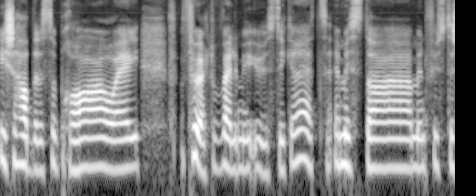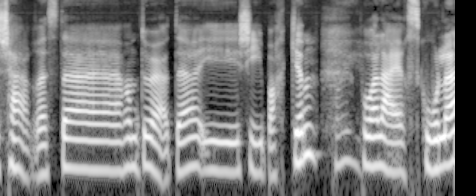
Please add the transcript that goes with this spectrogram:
ikke hadde det så bra, og jeg følte på veldig mye usikkerhet. Jeg mista min første kjæreste. Han døde i skibakken på leirskole,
